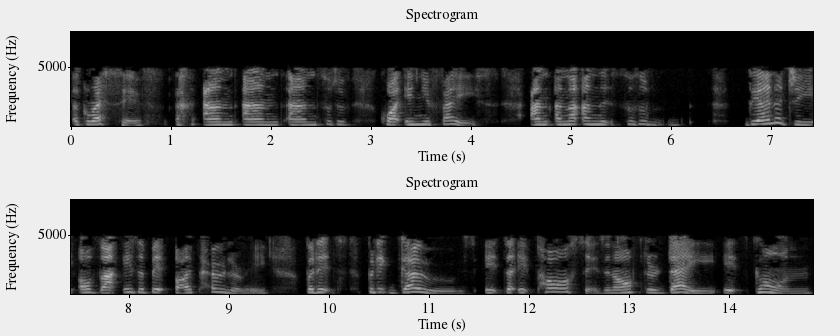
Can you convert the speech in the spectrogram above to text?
aggressive and and and sort of quite in your face and and that and it's sort of the energy of that is a bit bipolary, but it's but it goes, it it passes, and after a day, it's gone.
